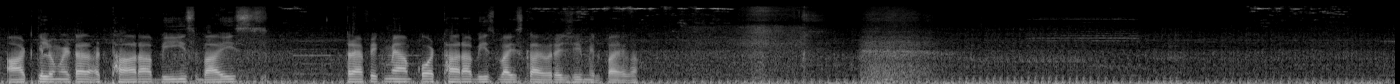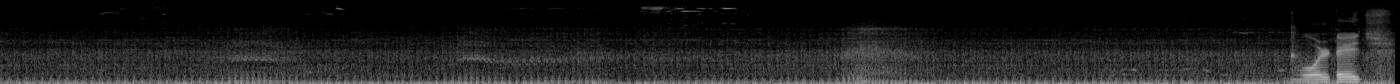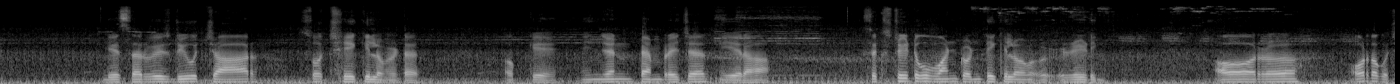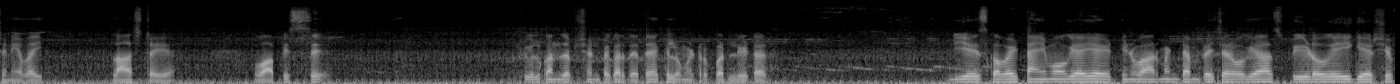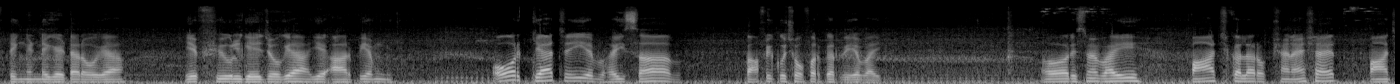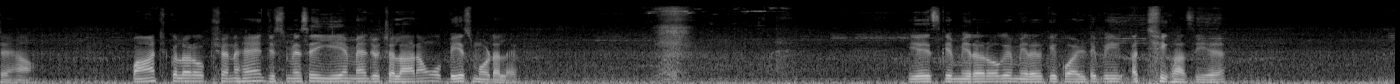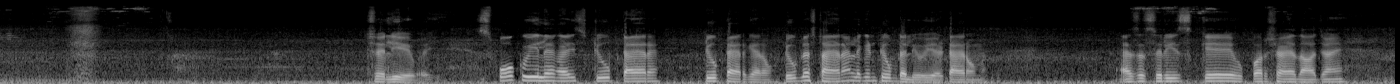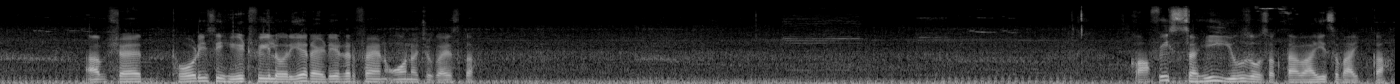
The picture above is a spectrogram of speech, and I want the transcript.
8 किलोमीटर 18 20 22 ट्रैफ़िक में आपको 18 20 22 का एवरेज ही मिल पाएगा। वोल्टेज ये सर्विस ड्यू चार सौ छः किलोमीटर। ओके इंजन टेम्परेचर ये रहा। Sixty two one twenty kilo reading और और तो कुछ नहीं है भाई। लास्ट है ये। वापस से फ्यूल कंजप्शन पे कर देते हैं किलोमीटर पर लीटर ये इसका भाई टाइम हो गया, ये इन्वायरमेंट टेम्परेचर हो गया स्पीड हो गई गियर शिफ्टिंग इंडिकेटर हो गया। ये फ्यूल गेज हो गया, ये आरपीएम। और क्या चाहिए भाई साहब? काफ़ी कुछ ऑफ़र कर रही है बाइक और इसमें भाई पाँच कलर ऑप्शन है शायद। पाँच है हाँ। पाँच कलर ऑप्शन है, जिसमें से ये मैं जो चला रहा हूँ, वो बेस मॉडल है। ये इसके मिरर हो गए। मिरर की क्वालिटी भी अच्छी खासी है। चलिए भाई। स्पोक व्हील है गाइस ट्यूब टायर है। ट्यूब टायर कह रहा हूँ। ट्यूबलेस टायर है, लेकिन ट्यूब डली हुई है टायरों में। एसेसरीज़ के ऊपर शायद आ जाएँ। अब शायद थोड़ी सी हीट फील हो रही है। रेडिएटर फ़ैन ऑन हो चुका है इसका। काफ़ी सही यूज़ हो सकता है भाई इस बाइक का।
